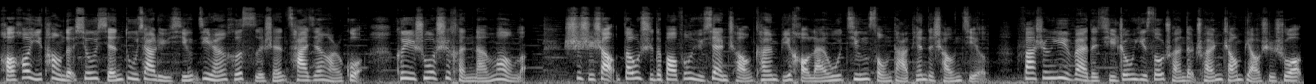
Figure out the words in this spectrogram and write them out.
好好一趟的休闲度假旅行，竟然和死神擦肩而过，可以说是很难忘了。事实上，当时的暴风雨现场堪比好莱坞惊悚大片的场景。发生意外的其中一艘船的船长表示说，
